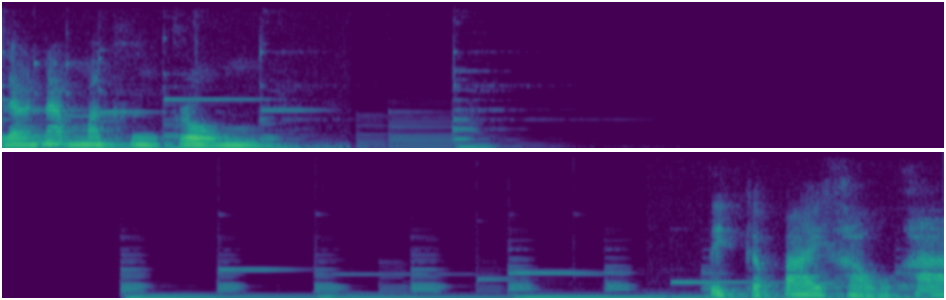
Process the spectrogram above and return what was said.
แล้วนำมาคึงกลม ติดกับปลายเขาค่ะ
